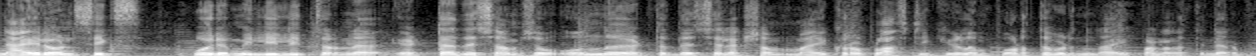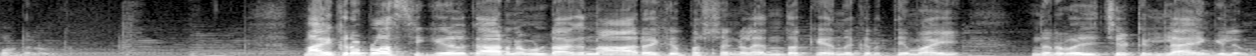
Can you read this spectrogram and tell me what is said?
നൈലോൺ സിക്സ് ഒരു മില്ലി ലിറ്ററിന് എട്ട് ദശാംശം ഒന്ന് എട്ട് ദശലക്ഷം മൈക്രോ പ്ലാസ്റ്റിക്കുകളും പുറത്തുവിടുന്നതായി പഠനത്തിന്റെ റിപ്പോർട്ടിലുണ്ട്. മൈക്രോ പ്ലാസ്റ്റിക്കുകൾ കാരണമുണ്ടാകുന്ന ആരോഗ്യ പ്രശ്നങ്ങൾ എന്തൊക്കെയെന്ന് കൃത്യമായി നിർവചിച്ചിട്ടില്ല എങ്കിലും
